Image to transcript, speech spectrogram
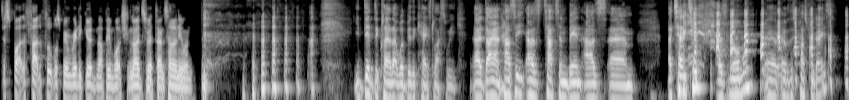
despite the fact that football's been really good and I've been watching loads of it. Don't tell anyone. you did declare that would be the case last week. Uh, Diane, has he has Tatton been as um, attentive as normal uh, over this past few days?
